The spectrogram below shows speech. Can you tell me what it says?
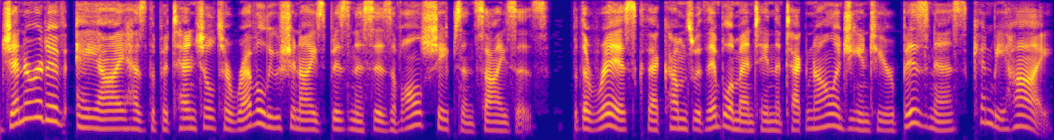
Generative AI has the potential to revolutionize businesses of all shapes and sizes. But the risk that comes with implementing the technology into your business can be high.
